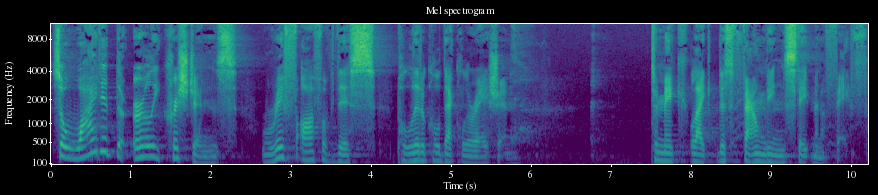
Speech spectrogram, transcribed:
So why did the early Christians riff off of this political declaration? To make like this founding statement of faith.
